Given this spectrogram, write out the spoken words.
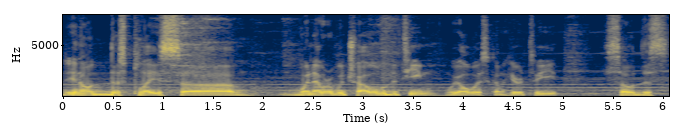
you know, this place, uh, whenever we travel with the team, we always come here to eat. So this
